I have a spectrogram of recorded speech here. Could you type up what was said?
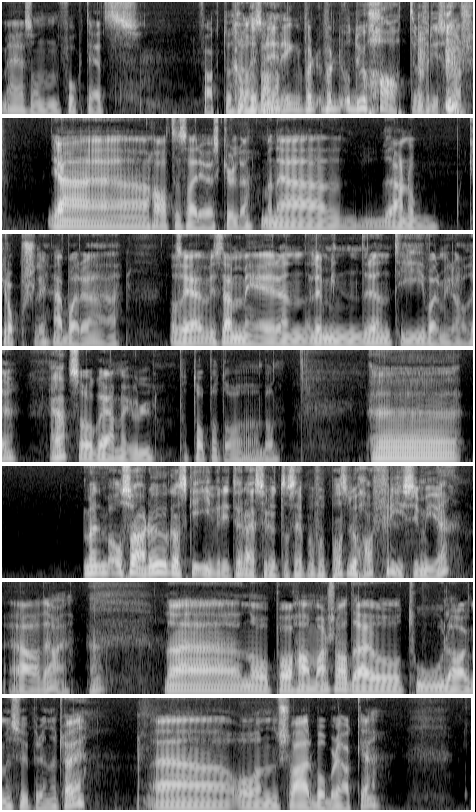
med sånn fuktighetsfaktor og sånn. Kalibrering? For, for, og du hater å fryse, Lars. Jeg hater seriøs kulde, men jeg, det er noe kroppslig. Jeg bare Altså, jeg, hvis det er mer enn, eller mindre enn ti varmegrader, Ja. så går jeg med ull på topp og tå bånd. Uh, men også er du ganske ivrig til å reise rundt og se på fotball, så du har fryst mye. Ja, det har jeg. Nå, er- nå på Hamar så hadde jeg jo to lag med superundertøy. Uh, og en svær boblejakke.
